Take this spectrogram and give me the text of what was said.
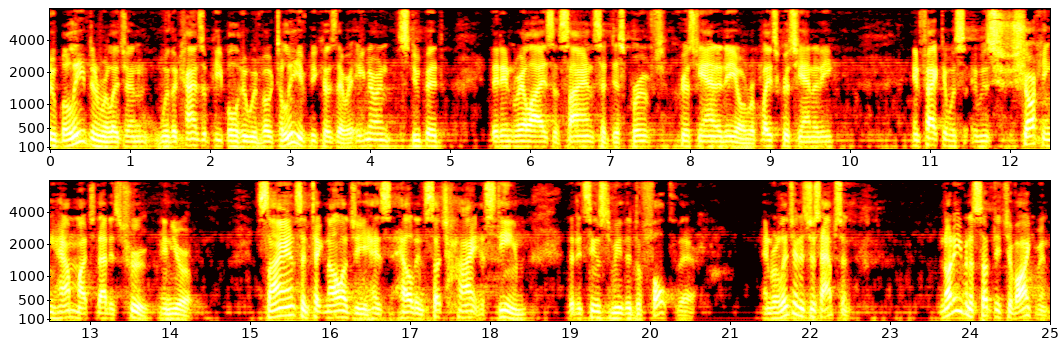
who believed in religion were the kinds of people who would vote to leave because they were ignorant, stupid, they didn't realize that science had disproved Christianity or replaced Christianity. In fact, it was, it was shocking how much that is true in Europe. Science and technology has held in such high esteem that it seems to be the default there. And religion is just absent. Not even a subject of argument.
